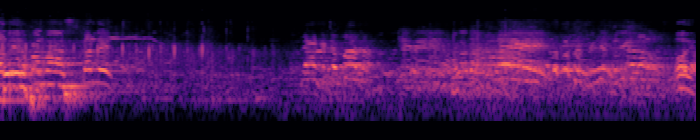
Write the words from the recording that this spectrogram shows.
Carle. las palmas. Carle. ¡Ya, que chaparla! Oye.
